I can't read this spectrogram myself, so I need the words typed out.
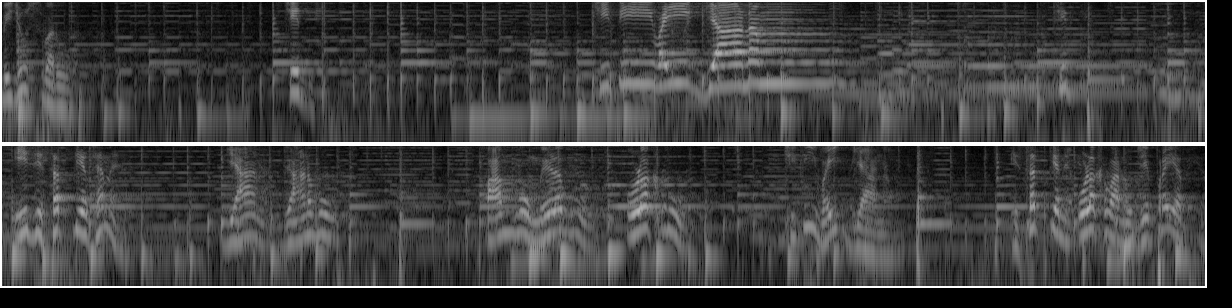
બીજું સ્વરૂપ. ચિત ચિતિ વૈજ્ઞાનમ ચિત એ જે સત્ય છે ને, જ્ઞાન જાણવું, પામવું, મેળવવું, ઓળખવું ચિતિ વૈજ્ઞાનમ. એ સત્યને ઓળખવાનો જે પ્રયત્ન.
